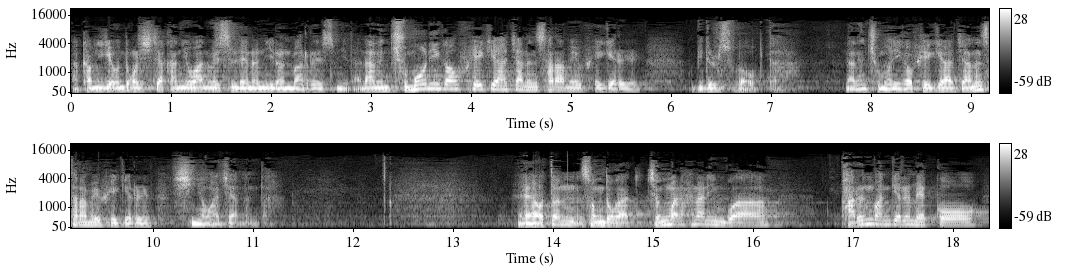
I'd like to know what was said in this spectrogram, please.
아, 감리계 운동을 시작한 요한 웨슬레는 이런 말을 했습니다. 나는 주머니가 회개하지 않은 사람의 회개를 믿을 수가 없다. 나는 주머니가 회개하지 않은 사람의 회개를 신용하지 않는다. 어떤 성도가 정말 하나님과 바른 관계를 맺고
